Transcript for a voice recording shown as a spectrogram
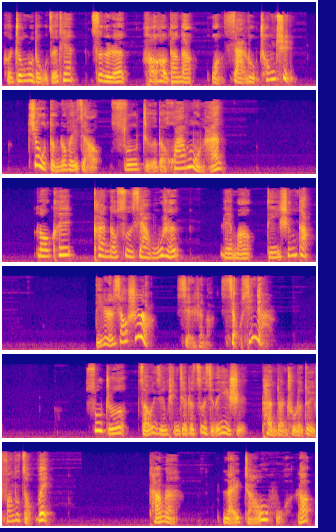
和中路的武则天四个人浩浩荡荡往下路冲去。就等着围剿苏哲的花木兰。老 K 看到四下无人，连忙低声道：“敌人消失了，先生呢，小心点儿。”苏哲早已经凭借着自己的意识判断出了对方的走位，他们来找我了。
